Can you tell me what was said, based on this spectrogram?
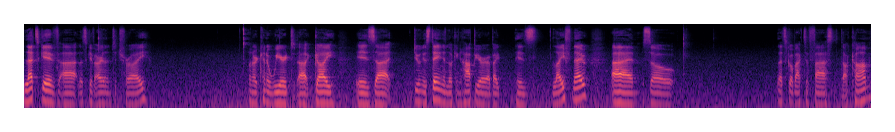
Let's give uh, let's give Ireland a try. And our kind of weird uh, guy is uh, doing his thing and looking happier about his life now. Um, so let's go back to fast.com.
